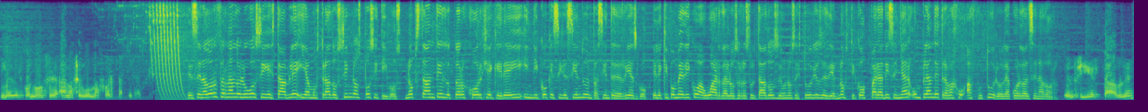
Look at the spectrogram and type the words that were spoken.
le desconoce a la segunda fuerza. El senador Fernando Lugo sigue estable y ha mostrado signos positivos. No obstante, el doctor Jorge Querey indicó que sigue siendo un paciente de riesgo. El equipo médico aguarda los resultados de unos estudios de diagnóstico para diseñar un plan de trabajo a futuro, de acuerdo al senador. Él estable,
